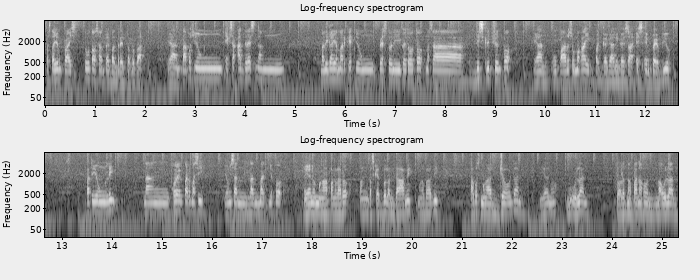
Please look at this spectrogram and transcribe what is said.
Basta yung price 2,500 pababa. Ayan, tapos yung exact address ng Maligaya Market, yung pwesto ni Kuya Toto, nasa description po. Ayan, kung paano sumakay pag gagaling kayo sa SM Fairview. Pati yung link ng Corel Pharmacy, yung isang landmark niyo po. Ayan ang mga panglaro, pang basketball, ang dami mga buddy. Tapos mga Jordan, ayan o, muulan. Tulad ng panahon, maulan.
